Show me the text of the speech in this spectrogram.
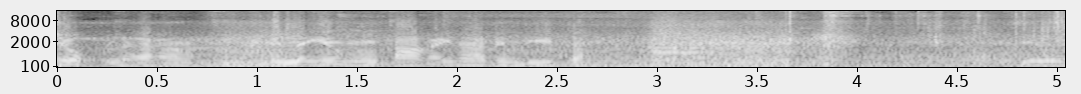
Joke lang. Yun lang yung pakay natin dito. Yun.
